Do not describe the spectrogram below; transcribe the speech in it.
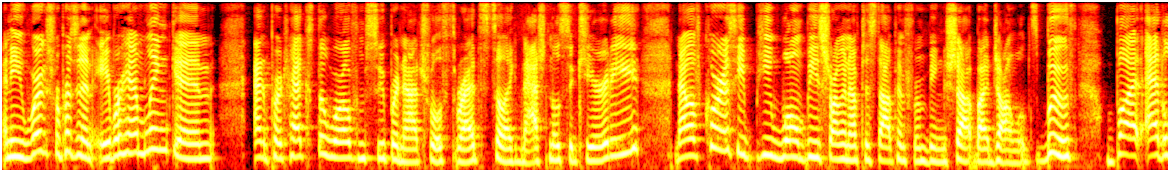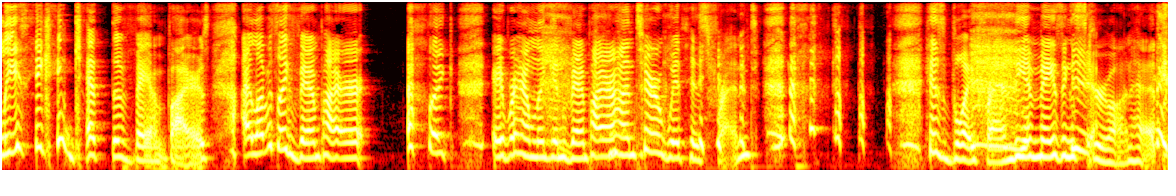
And he works for President Abraham Lincoln and protects the world from supernatural threats to like national security. Now, of course, he he won't be strong enough to stop him from being shot by John Wilkes Booth, but at least he can get the vampires. I love it's like vampire, like Abraham Lincoln vampire hunter with his friend, his boyfriend, the amazing screw on head.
